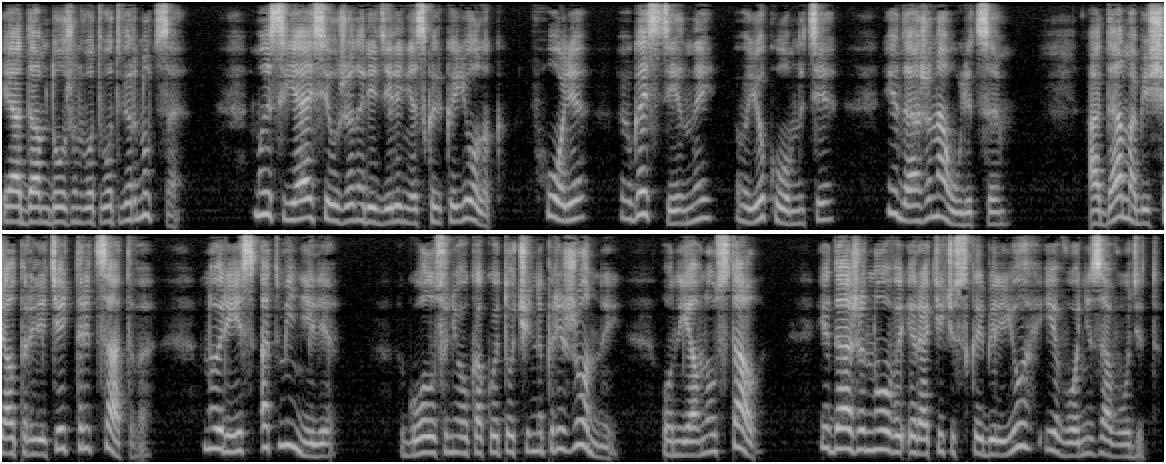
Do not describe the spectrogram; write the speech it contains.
и Адам должен вот-вот вернуться. Мы с Яси уже нарядили несколько елок. В холле, в гостиной, в ее комнате и даже на улице. Адам обещал прилететь тридцатого, но рейс отменили. Голос у него какой-то очень напряженный, он явно устал, и даже новое эротическое белье его не заводит.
